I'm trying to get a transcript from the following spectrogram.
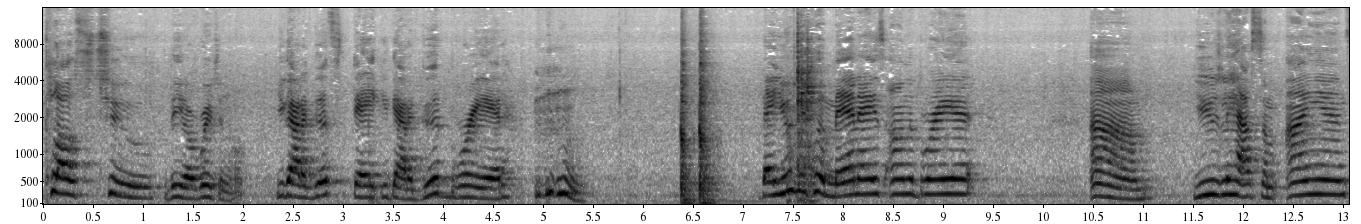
close to the original. You got a good steak, you got a good bread. they usually put mayonnaise on the bread. Um, usually have some onions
